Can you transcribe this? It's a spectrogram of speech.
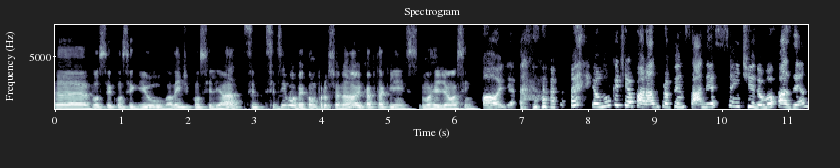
uh, você conseguiu, além de conciliar, se, se desenvolver como profissional e captar clientes numa região assim? Olha, eu nunca tinha parado para pensar nesse sentido. Eu vou fazendo,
